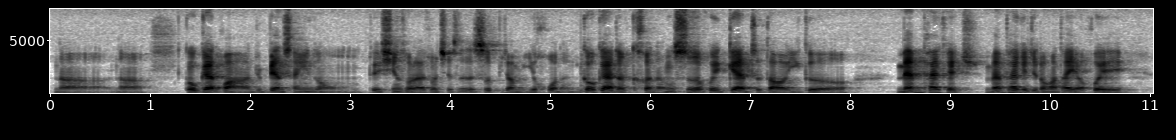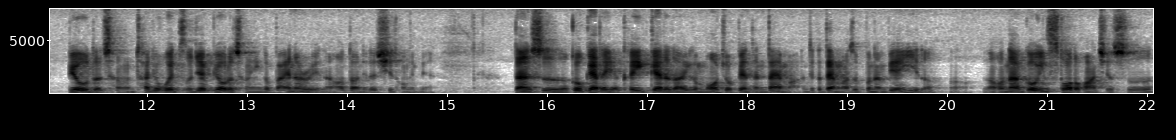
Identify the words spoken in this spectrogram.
那那 Go Get 的话就变成一种对新手来说其实是比较迷惑的。Go Get 可能是会 get 到一个 main package，main package 的话它也会 build 成，它就会直接 build 成一个 binary，然后到你的系统里面。但是 Go Get 也可以 get 到一个 module 变成代码，这个代码是不能编译的啊。然后那 Go Install 的话，其实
